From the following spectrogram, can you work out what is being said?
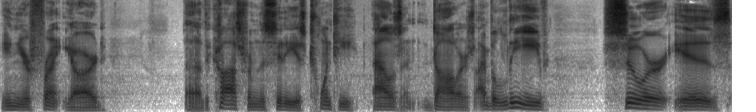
in your front yard. Uh, the cost from the city is $20,000. I believe sewer is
